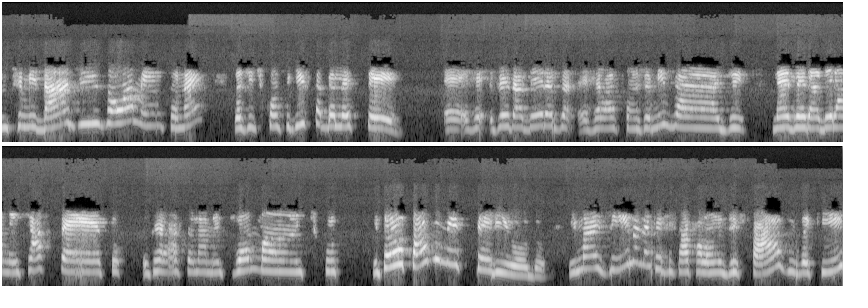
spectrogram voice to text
intimidade e isolamento, né? Da gente conseguir estabelecer é, verdadeiras é, relações de amizade, né? verdadeiramente afeto, os relacionamentos românticos, Então, eu estava nesse período. Imagina, né, que a gente está falando de fases aqui,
